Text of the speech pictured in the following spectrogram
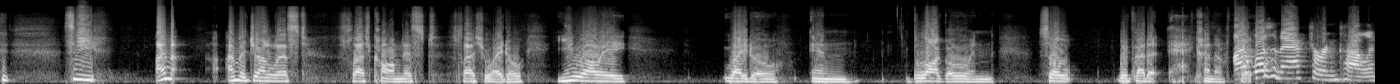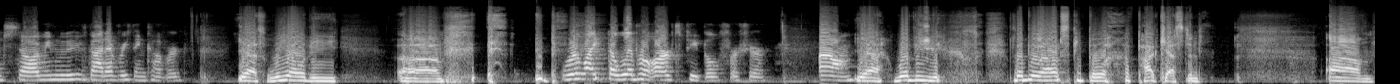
see, I'm I'm a journalist slash columnist slash writer. You are a writer and blogger, and so we've got to kind of. I was an actor in college, so I mean we've got everything covered. Yes, we are the. Um, We're like the liberal arts people for sure. Um, Yeah, we're the liberal arts people podcasting. Um,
